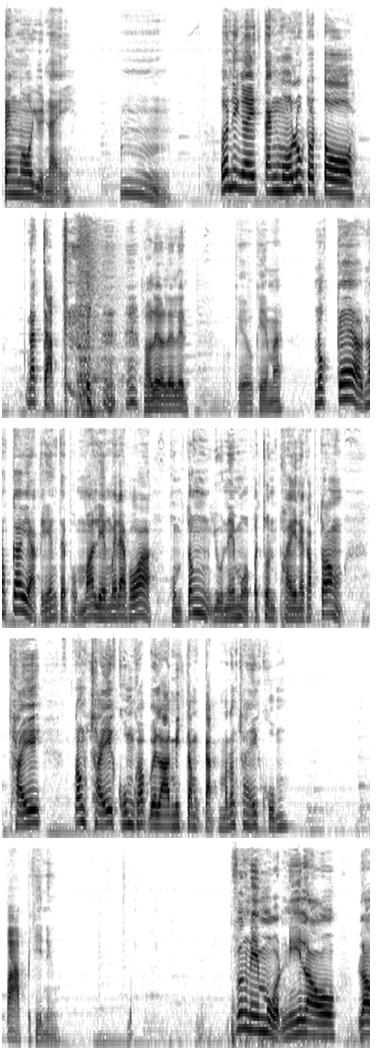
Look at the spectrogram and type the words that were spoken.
แตงโมอยู่ไหน อืม เออนี่ไง แตงโมลูกโตๆน่าจับ เราเล่นเล่นเล่นโอเคโอเคมานกแก้วนกแก้วอยากเลี้ยงแต่ผมว่าเลี้ยงไม่ได้เพราะว่าผมต้องอยู่ในหมวดประชนภัยนะครับ ต้องใช้ต้องใช้คุ้มครับ เวลามีจำกัดมันต้องใช้ให้คุ้ม ปาบไปทีหนึ่งซึ่งในโหมดนี้เราเรา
